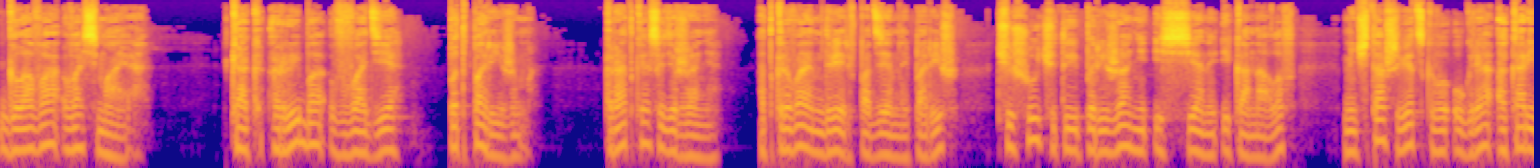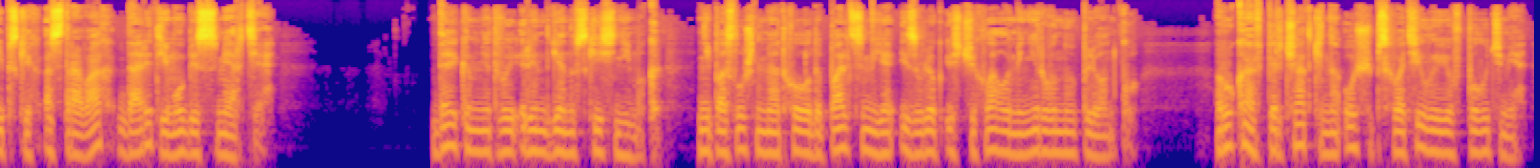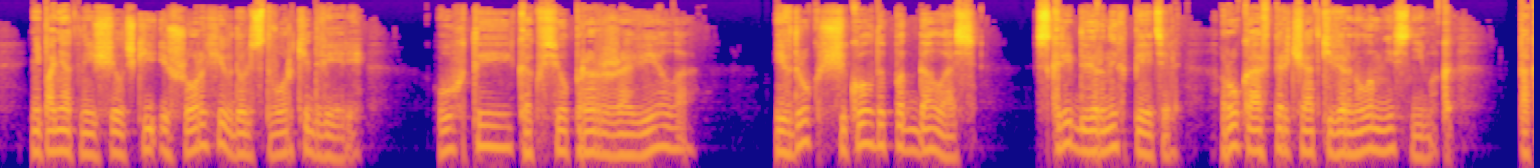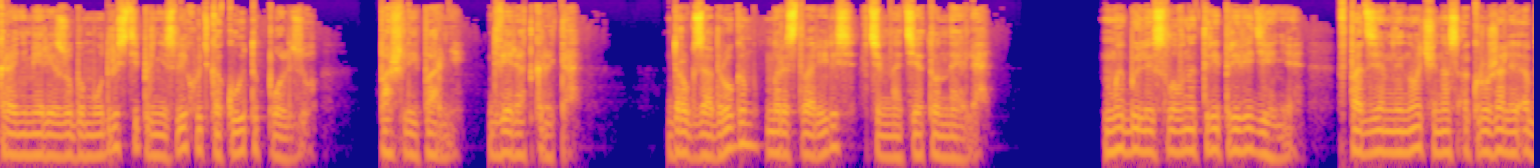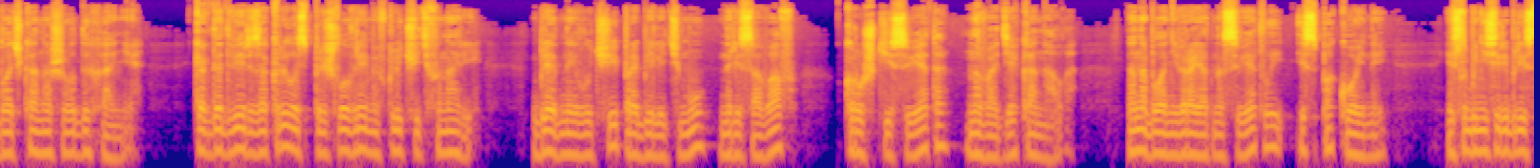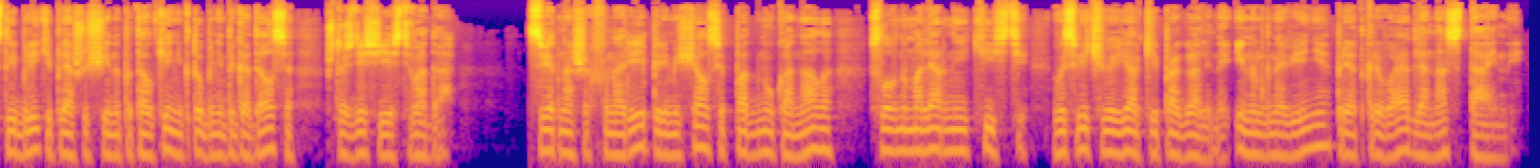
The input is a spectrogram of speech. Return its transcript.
Глава восьмая. Как рыба в воде под Парижем. Краткое содержание. Открываем дверь в подземный Париж. Чешуйчатые парижане из сены и каналов. Мечта шведского угря о Карибских островах дарит ему бессмертие. «Дай-ка мне твой рентгеновский снимок». Непослушными от холода пальцами я извлек из чехла ламинированную пленку – Рука в перчатке на ощупь схватила ее в полутьме. Непонятные щелчки и шорохи вдоль створки двери. Ух ты, как все проржавело! И вдруг щеколда поддалась. Скрип дверных петель. Рука в перчатке вернула мне снимок. По крайней мере, зубы мудрости принесли хоть какую-то пользу. Пошли, парни, дверь открыта. Друг за другом мы растворились в темноте туннеля. Мы были словно три привидения. В подземной ночи нас окружали облачка нашего дыхания. Когда дверь закрылась, пришло время включить фонари. Бледные лучи пробили тьму, нарисовав кружки света на воде канала. Она была невероятно светлой и спокойной. Если бы не серебристые блики, пляшущие на потолке, никто бы не догадался, что здесь есть вода. Свет наших фонарей перемещался по дну канала, словно малярные кисти, высвечивая яркие прогалины и на мгновение приоткрывая для нас тайны.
